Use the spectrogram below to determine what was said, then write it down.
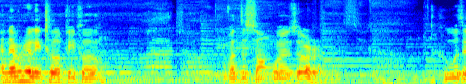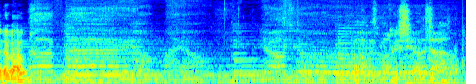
I never really told people what the song was or who was it about. Oh, es Mauricio, Alter.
